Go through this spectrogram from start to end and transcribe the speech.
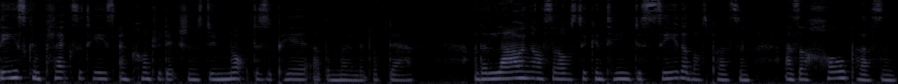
These complexities and contradictions do not disappear at the moment of death, and allowing ourselves to continue to see the lost person as a whole person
